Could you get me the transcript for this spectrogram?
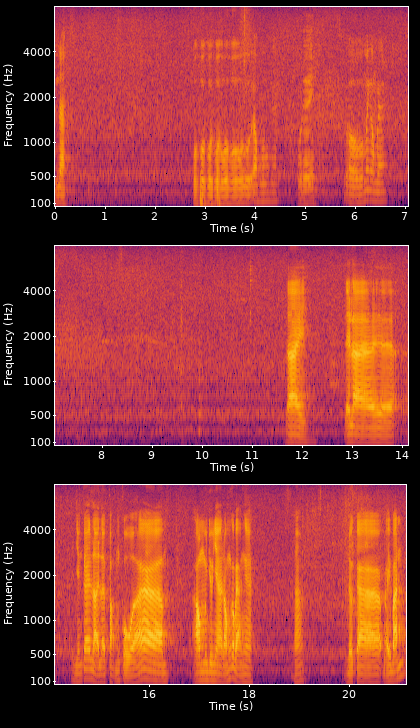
nè ui ui ui ui ui ui ui ông ông ra ui đi ồ mấy ông ra đây. Đây là ờ, những cái loại lợi phẩm của ờ, ông vô nhà đóng các bạn nha. Đó. Được à, 7 bánh.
